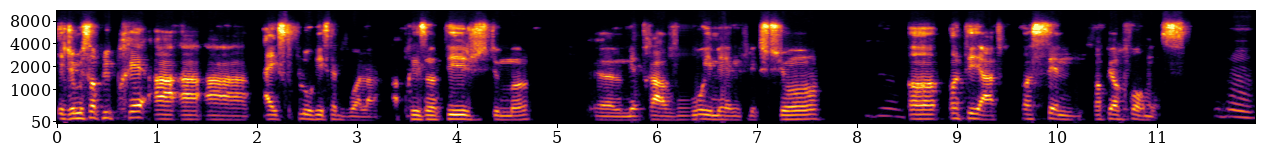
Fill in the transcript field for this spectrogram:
Et je me sens plus prêt à, à, à, explorer cette voie-là, à présenter justement euh, mes travaux et mes réflexions mm-hmm. en, en, théâtre, en scène, en performance. Mm-hmm.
